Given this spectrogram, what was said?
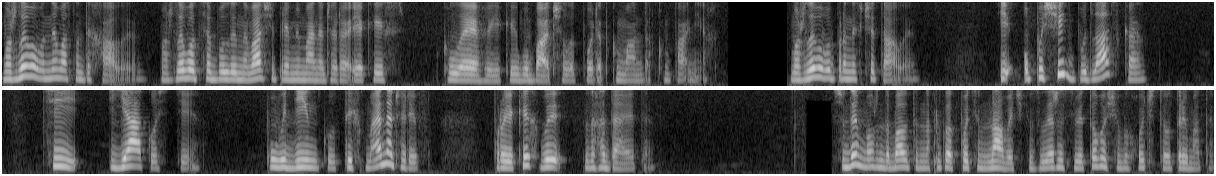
Можливо, вони вас надихали. Можливо, це були не ваші прямі менеджери, а якісь колеги, яких ви бачили поряд в командах, компаніях. Можливо, ви про них читали. І опишіть, будь ласка, ці якості поведінку тих менеджерів, про яких ви згадаєте. Сюди можна додати, наприклад, потім навички, в залежності від того, що ви хочете отримати.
